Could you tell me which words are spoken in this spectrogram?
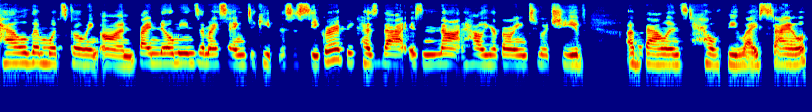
Tell them what's going on. By no means am I saying to keep this a secret because that is not how you're going to achieve a balanced, healthy lifestyle.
